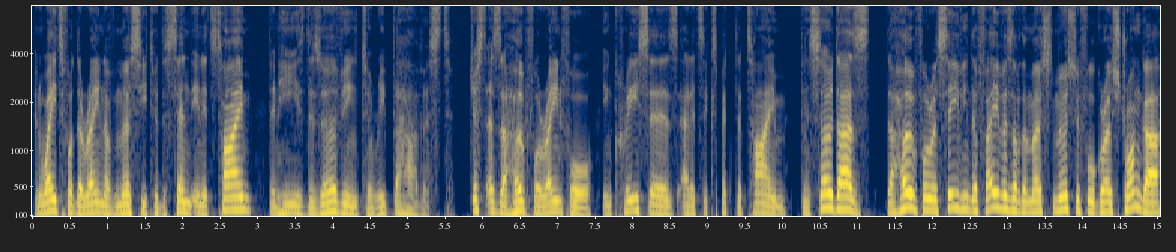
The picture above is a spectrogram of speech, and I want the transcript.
and waits for the rain of mercy to descend in its time, then he is deserving to reap the harvest. Just as the hope for rainfall increases at its expected time, then so does the hope for receiving the favors of the most merciful grow stronger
